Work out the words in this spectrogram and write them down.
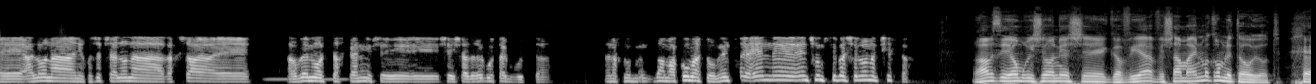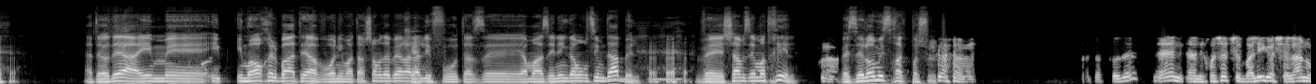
אה, אלונה, אני חושב שאלונה רכשה אה, הרבה מאוד שחקנים שישדרגו את הקבוצה. אנחנו במקום הטוב, אין, אין, אין שום סיבה שלא נמשיך כך. רמזי, יום ראשון יש גביע, ושם אין מקום לטעויות. אתה יודע, אם, אם, אם האוכל בא התיאבון, אם אתה עכשיו מדבר על כן. אליפות, אז המאזינים גם רוצים דאבל, ושם זה מתחיל. וזה לא משחק פשוט. אתה צודק. אין, אני חושב שבליגה שלנו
